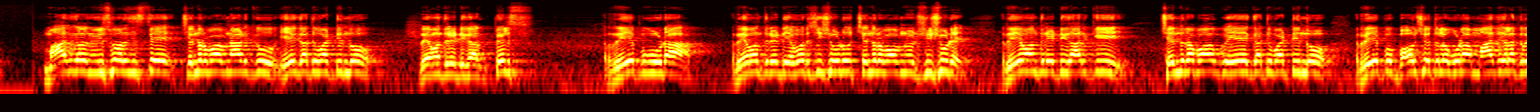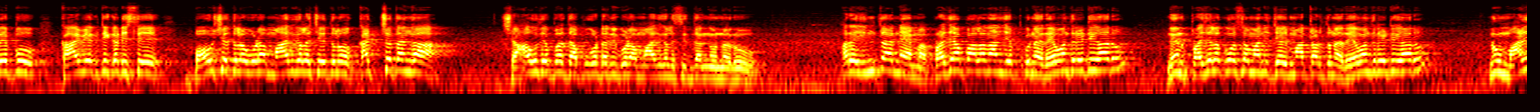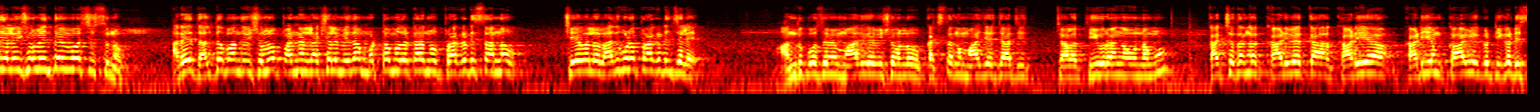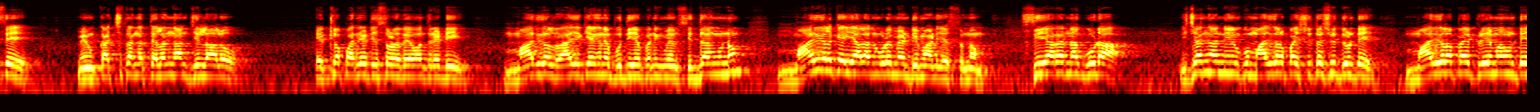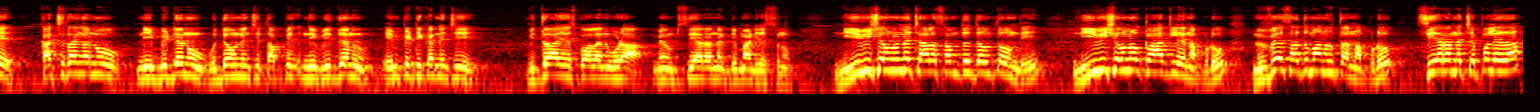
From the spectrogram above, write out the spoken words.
మాదిగలను విశ్వసిస్తే చంద్రబాబు నాయుడుకు ఏ గతి పట్టిందో రేవంత్ రెడ్డి గారికి తెలుసు. రేపు కూడా రేవంత్ రెడ్డి ఎవరి శిష్యుడు? చంద్రబాబు నాయుడు శిష్యుడే. రేవంత్ రెడ్డి గారికి చంద్రబాబుకు ఏ గతి పట్టిందో రేపు భవిష్యత్తులో కూడా మాదిగలకు రేపు కావ్యకు టికెట్ ఇస్తే భవిష్యత్తులో కూడా మాదిగల చేతిలో ఖచ్చితంగా చావు దెబ్బ తప్పుకోవటానికి కూడా మాదిగలు సిద్ధంగా ఉన్నారు. అరే ఇంత అన్యాయమా? ప్రజాపాలన అని చెప్పుకున్న రేవంత్ రెడ్డి గారు నేను ప్రజల కోసం అని మాట్లాడుతున్నా రేవంత్ రెడ్డి గారు నువ్వు మాదిగల విషయంలో ఇంత విమర్శిస్తున్నావు. అరే దళిత బంధు విషయంలో పన్నెండు లక్షల మీద మొట్టమొదట నువ్వు ప్రకటిస్తున్నావు చేయవలలో అది కూడా ప్రకటించలే. అందుకోసమే మాదిగ విషయంలో ఖచ్చితంగా మాదిగ జాతి చాలా తీవ్రంగా ఉన్నాము. ఖచ్చితంగా కాడివే కడియ కడియం కావ్యకు టికెట్ ఇస్తే మేము ఖచ్చితంగా తెలంగాణ జిల్లాలో ఎట్లా పర్యటిస్తాడో రేవంత్ రెడ్డి మాదిగలు రాజకీయంగానే బుద్ధి చెప్పడానికి మేము సిద్ధంగా ఉన్నాం. మాదిగలకే వేయాలని కూడా మేము డిమాండ్ చేస్తున్నాం. సిఆర్ఎన్ కూడా నిజంగా నీకు మాదిగలపై శుద్ధశుద్ధి ఉంటే మాదిగలపై ప్రేమ ఉంటే ఖచ్చితంగా నువ్వు నీ బిడ్డను ఉద్యమం నుంచి తప్పి నీ బిడ్డను ఎంపీ టికెట్ నుంచి విత్డ్రా చేసుకోవాలని కూడా మేము సిఆర్ అన్నకు డిమాండ్ చేస్తున్నాం. నీ విషయంలోనే చాలా సందిగ్ధంతో ఉంది. నీ విషయంలో క్లారిటీ లేనప్పుడు నువ్వే సర్దుమనుగుతున్నప్పుడు సిఆర్ అన్న చెప్పలేదా?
